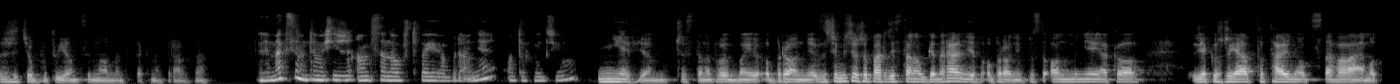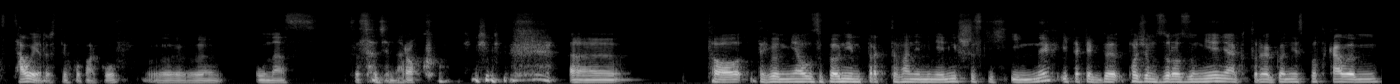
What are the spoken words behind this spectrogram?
życiobudujący moment, tak naprawdę. Ale Maksym, ty myślisz, że on stanął w twojej obronie? O to chodziło? Nie wiem, czy stanął w mojej obronie. Znaczy, myślę, że bardziej stanął generalnie w obronie. Po prostu on mnie jako, jako że ja totalnie odstawałem od całej reszty chłopaków yy, u nas w zasadzie na roku. yy, to tak jakby miał zupełnie traktowanie mnie niż wszystkich innych i tak jakby poziom zrozumienia, którego nie spotkałem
